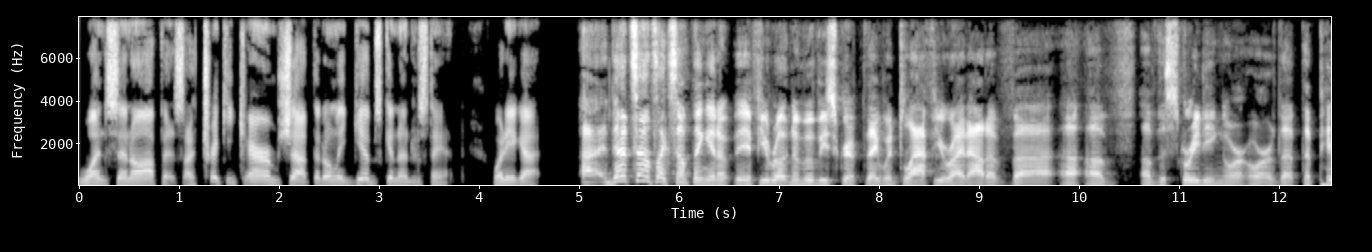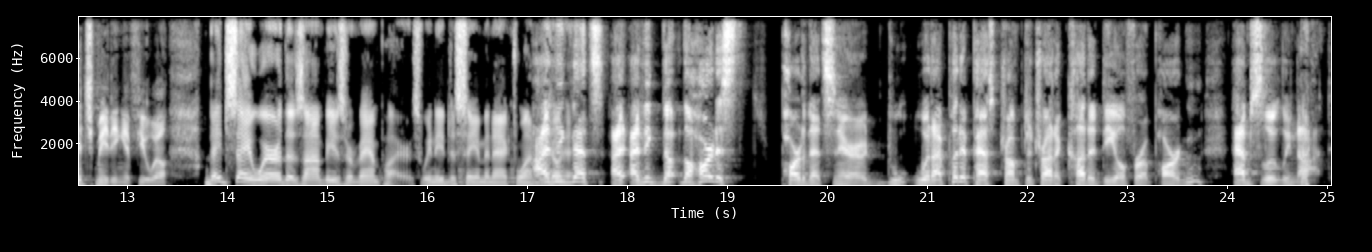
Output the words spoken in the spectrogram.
once in office, a tricky carom shot that only Gibbs can understand. What do you got? Uh, that sounds like something in a, if you wrote in a movie script, they would laugh you right out of uh, uh, of of the screening or or the the pitch meeting, if you will. They'd say, "Where are the zombies or vampires? We need to see them in Act One." I Go think ahead. that's I, I think the the hardest part of that scenario would I put it past Trump to try to cut a deal for a pardon? Absolutely not.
